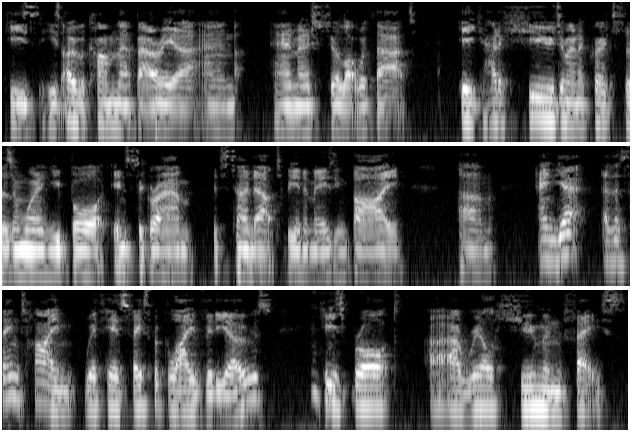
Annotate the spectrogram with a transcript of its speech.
He's, he's overcome that barrier and, and managed to do a lot with that. He had a huge amount of criticism when he bought Instagram. It's turned out to be an amazing buy. Um, and yet, at the same time, with his Facebook Live videos, mm-hmm. he's brought a, a, real human face.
